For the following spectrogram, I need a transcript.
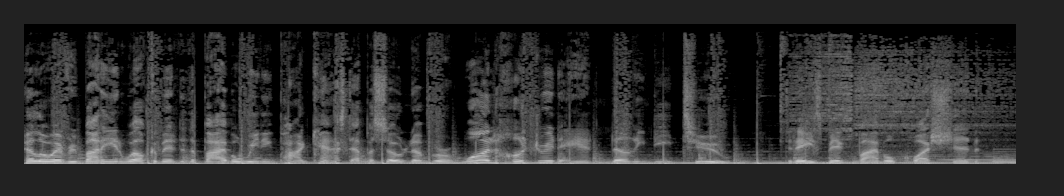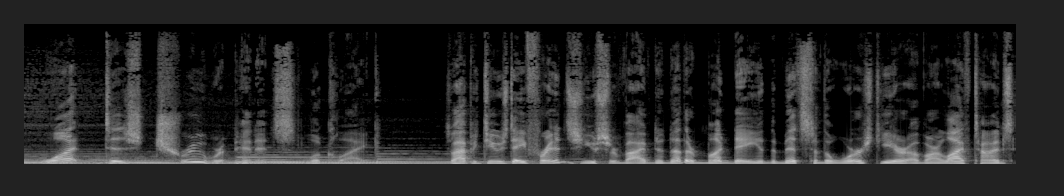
Hello, everybody, and welcome into the Bible Reading Podcast, episode number 192. Today's big Bible question What does true repentance look like? So, happy Tuesday, friends. You survived another Monday in the midst of the worst year of our lifetimes.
